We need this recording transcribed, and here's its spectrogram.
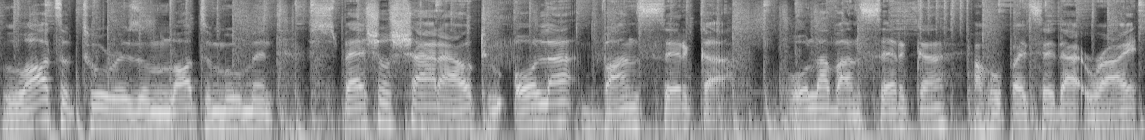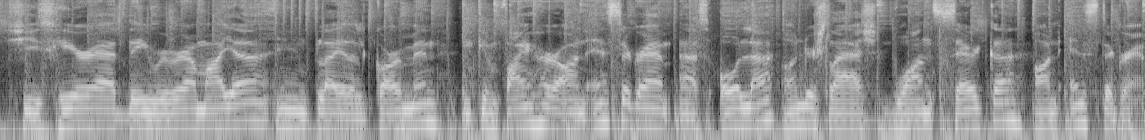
Lots of tourism, lots of movement. Special shout out to Ola Van Cerca. Ola Van Cerca. I hope I said that right. She's here at the Riviera Maya in Playa del Carmen. You can find her on Instagram as Ola under slash Van Cerca on Instagram.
